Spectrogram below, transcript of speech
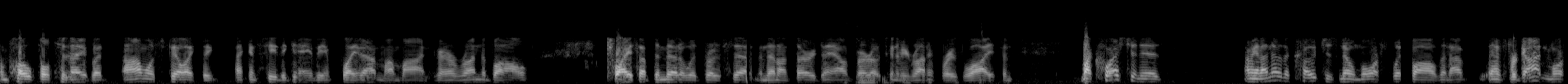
I'm hopeful today, but I almost feel like the I can see the game being played out in my mind. We're going to run the ball twice up the middle with Brossette, and then on third down, Burrow's going to be running for his life. And my question is, I mean, I know the coaches know more football than I've, I've forgotten more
